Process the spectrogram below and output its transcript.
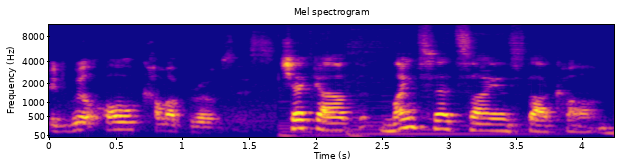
it will all come up roses. Check out mindsetscience.com.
